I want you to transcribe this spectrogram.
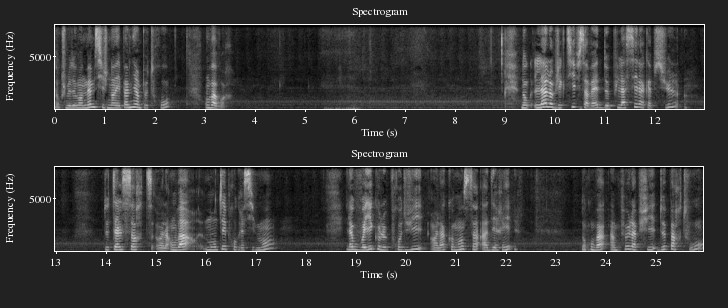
Donc je me demande même si je n'en ai pas mis un peu trop. On va voir. Donc là, l'objectif, ça va être de placer la capsule de telle sorte, voilà, on va monter progressivement. Là, vous voyez que le produit, voilà, commence à adhérer donc on va un peu l'appuyer de partout.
